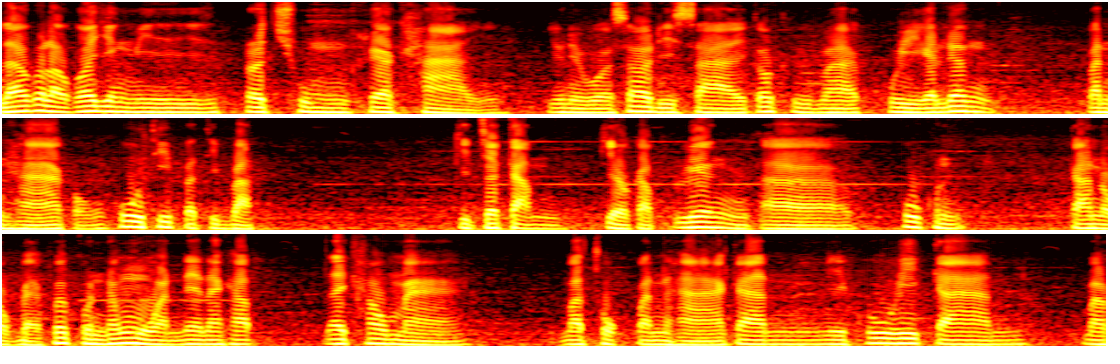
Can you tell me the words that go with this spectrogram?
แล้วก็เราก็ยังมีประชุมเครือข่าย Universal Design ก็คือมาคุยกันเรื่องปัญหาของผู้ที่ปฏิบัติกิจกรรมเกี่ยวกับเรื่องอผู้คนการออกแบบเพื่อคนทั้งมวลเนี่ยนะครับ ได้เข้ามามาถกปัญหากันมีผู้พิการมา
